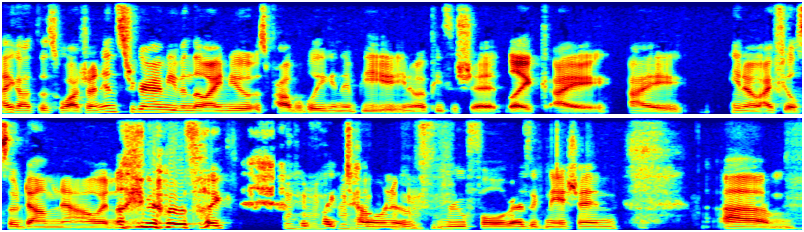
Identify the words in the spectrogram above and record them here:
I got this watch on Instagram, even though I knew it was probably going to be you know a piece of shit. Like I I you know I feel so dumb now, and you know it was like mm-hmm. this like tone of rueful resignation um,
